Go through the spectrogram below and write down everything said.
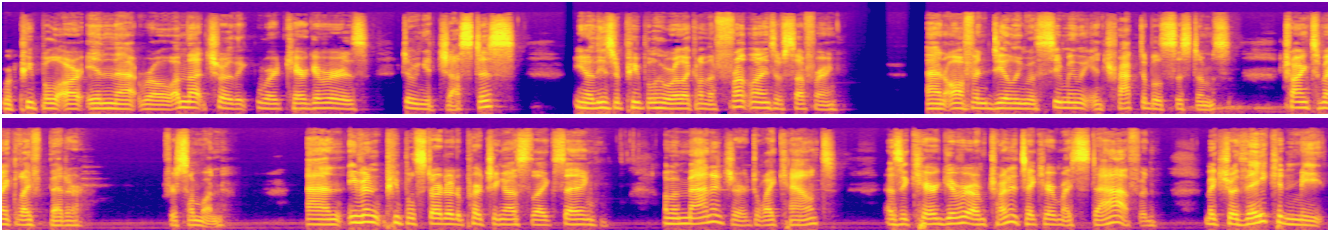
where people are in that role. I'm not sure the word caregiver is doing it justice. You know, these are people who are like on the front lines of suffering and often dealing with seemingly intractable systems, trying to make life better for someone. And even people started approaching us like saying, I'm a manager. Do I count as a caregiver? I'm trying to take care of my staff and make sure they can meet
